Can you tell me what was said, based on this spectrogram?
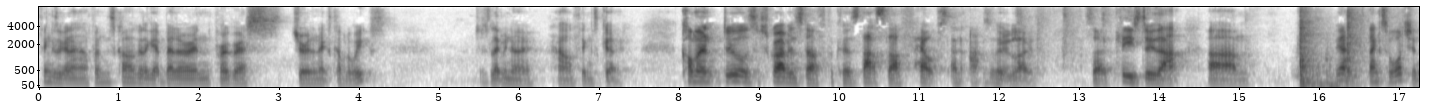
Things are going to happen. This car's going to get better in progress during the next couple of weeks. Just let me know how things go comment, do all the subscribing stuff because that stuff helps an absolute load. So please do that. Um, yeah, thanks for watching.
